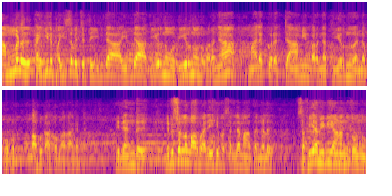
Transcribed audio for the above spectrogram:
നമ്മൾ കയ്യിൽ പൈസ വെച്ചിട്ട് ഇല്ല ഇല്ല തീർന്നു തീർന്നു എന്ന് പറഞ്ഞാ മലക്കൊരൊറ്റ ആമിയും പറഞ്ഞ തീർന്നു തന്നെ പോകും. അള്ളാഹു കാക്കുമാറാകട്ടെ. രണ്ട് നബിസല്ലാഹു അലൈഹി വസല്ലമ തങ്ങൾ സഫിയ ബിബി ആണെന്ന് തോന്നുന്നു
